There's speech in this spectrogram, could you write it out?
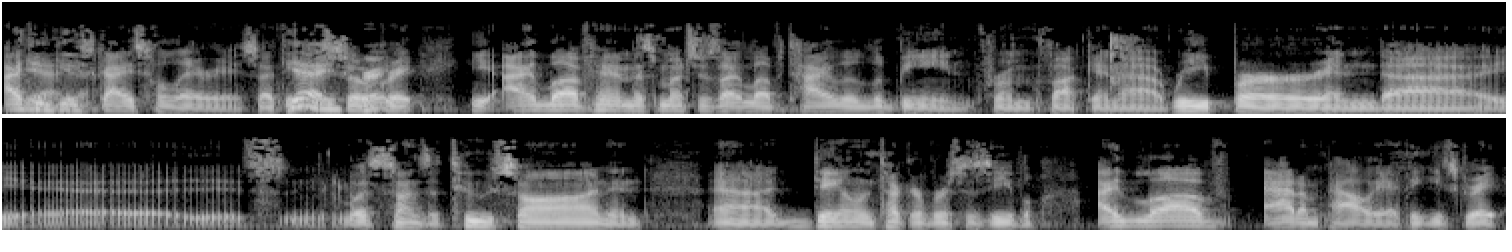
I think Yeah, this yeah. guy's hilarious. I think Yeah, he's, he's so great. great. He, I love him as much as I love Tyler Labine from fucking uh, Reaper and uh, uh, Sons of Tucson and uh, Dale and Tucker versus Evil. I love Adam Pally. I think he's great.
